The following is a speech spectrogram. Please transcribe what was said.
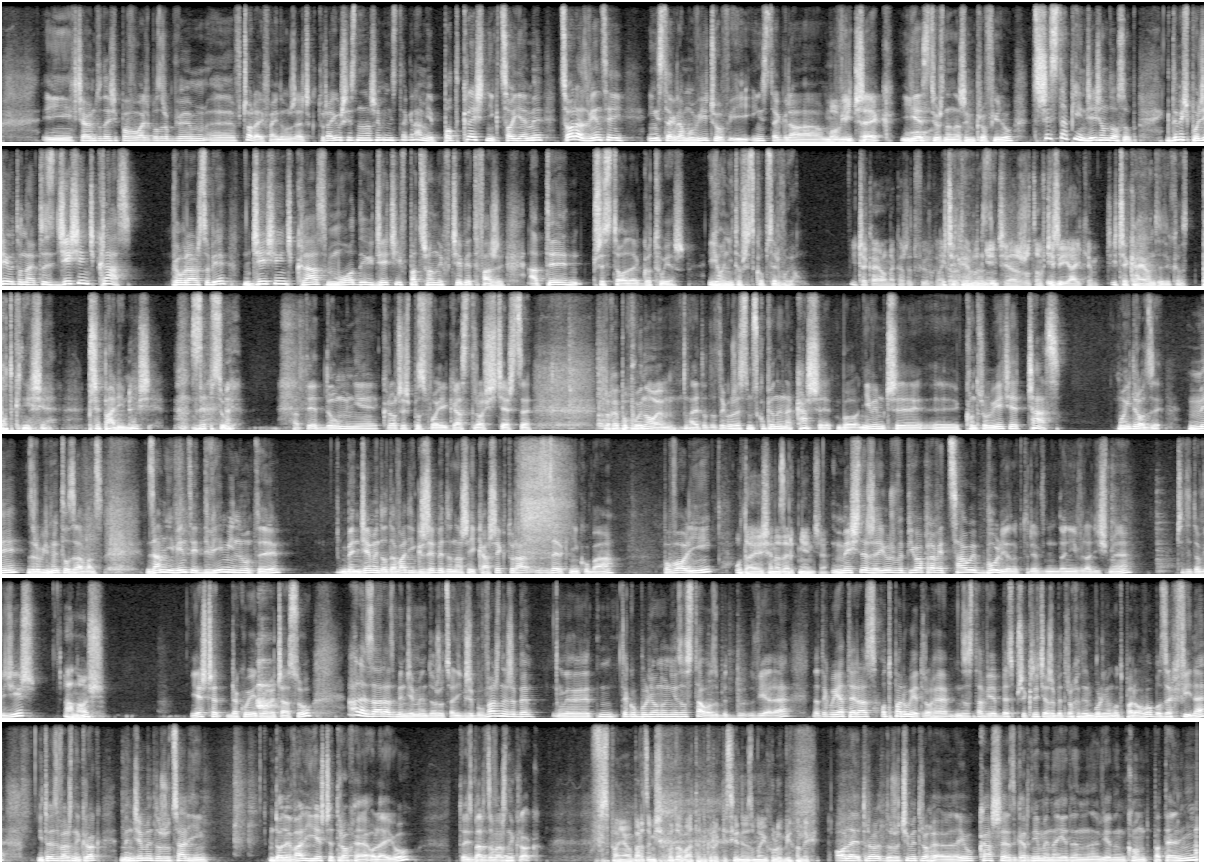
I chciałem tutaj się powołać, bo zrobiłem e, wczoraj fajną rzecz, która już jest na naszym Instagramie. Podkreśnik, co jemy. Coraz więcej Instagramowiczów i Instagramowiczek jest już na naszym profilu. 350 osób. Gdybyś podzielił to na... To jest 10 klas. Wyobraź sobie 10 klas młodych dzieci wpatrzonych w ciebie twarzy, a ty przy stole gotujesz. I oni to wszystko obserwują. I czekają na każdy twój ruch, na I każde czekają dotknięcie, aż rzucą w I- ciebie jajkiem. I czekają, ty tylko potknie się, przypali mu się, zepsuje. A ty dumnie kroczysz po swojej gastrościeżce. Trochę popłynąłem, ale to dlatego, że jestem skupiony na kaszy, bo nie wiem, czy y, kontrolujecie czas. Moi drodzy, my zrobimy to za was. Za mniej więcej dwie minuty będziemy dodawali grzyby do naszej kaszy, która, zerknij Kuba, powoli Udaje się na zerknięcie. Myślę, że już wypiła prawie cały bulion, który do niej wlaliśmy. Czy ty to widzisz? Anoś? Jeszcze brakuje trochę czasu, ale zaraz będziemy dorzucali grzybów. Ważne, żeby y, tego bulionu nie zostało zbyt wiele, dlatego ja teraz odparuję trochę, zostawię bez przykrycia, żeby trochę ten bulion odparował, bo za chwilę, i to jest ważny krok, będziemy dorzucali, dolewali jeszcze trochę oleju. To jest bardzo ważny krok. Wspaniały, bardzo mi się podoba ten krok, jest jednym z moich ulubionych. Olej, tro, dorzucimy trochę oleju, kaszę zgarniemy na jeden, w jeden kąt patelni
